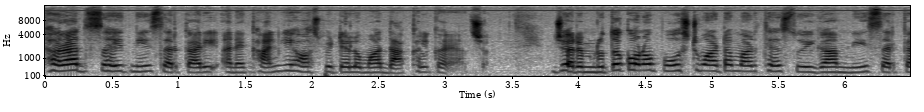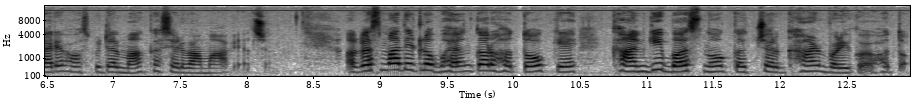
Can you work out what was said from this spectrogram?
થરાદ સહિતની સરકારી અને ખાનગી હોસ્પિટલોમાં દાખલ કર્યા છે. જ્યારે મૃતકોનો પોસ્ટમોર્ટમ અર્થે સુઈગામની સરકારી હોસ્પિટલમાં ખસેડવામાં આવ્યા છે. અકસ્માત એટલો ભયંકર હતો કે ખાનગી બસનો કચ્છર ઘાણ વળી ગયો હતો.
